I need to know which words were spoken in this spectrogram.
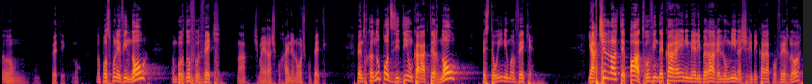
um, petic, nu. Nu poți pune vin nou în burdufuri vechi. Da? Și mai era și cu haine nouă și cu petic. Pentru că nu poți zidi un caracter nou peste o inimă veche. Iar celelalte patru, vindecarea inimii, eliberare, lumină și ridicarea poverilor,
